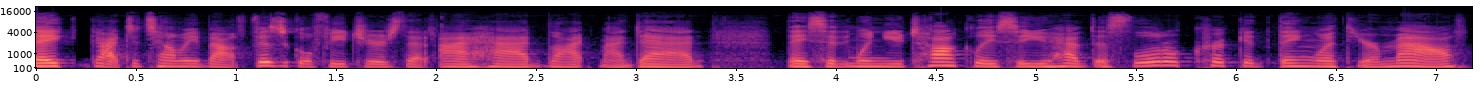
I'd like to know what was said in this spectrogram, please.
they got to tell me about physical features that I had like my dad. They said, when you talk, Lisa, you have this little crooked thing with your mouth,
